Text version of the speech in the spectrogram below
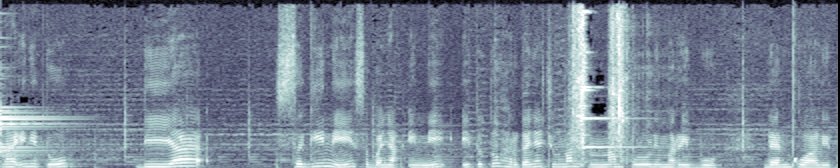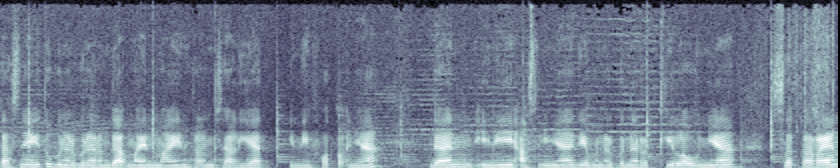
Nah, ini tuh dia segini sebanyak ini itu tuh harganya cuma 65.000 dan kualitasnya itu benar-benar nggak main-main kalian bisa lihat ini fotonya dan ini aslinya dia benar-benar kilaunya sekeren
